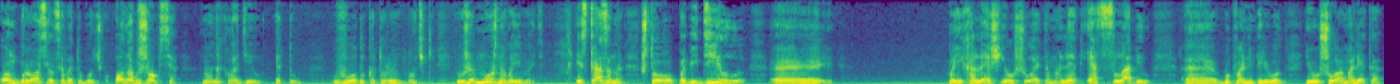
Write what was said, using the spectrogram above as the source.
Он бросился в эту бочку, он обжегся, но он охладил эту воду, которая в бочке. И уже можно воевать. И сказано, что победил э, Яушуа, это Малек, и ослабил, э, буквальный перевод, Яушуа Амалека.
